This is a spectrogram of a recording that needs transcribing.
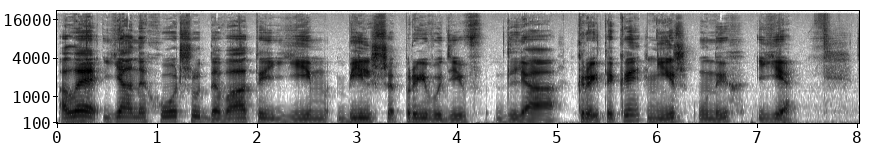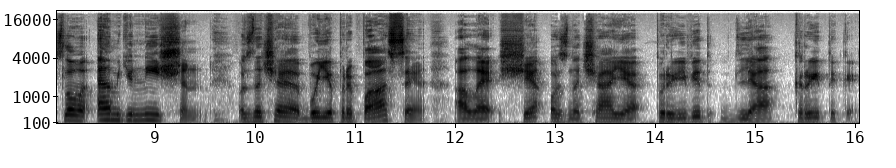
але я не хочу давати їм більше приводів для критики, ніж у них є. Слово ammunition означає боєприпаси, але ще означає привід для критики.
